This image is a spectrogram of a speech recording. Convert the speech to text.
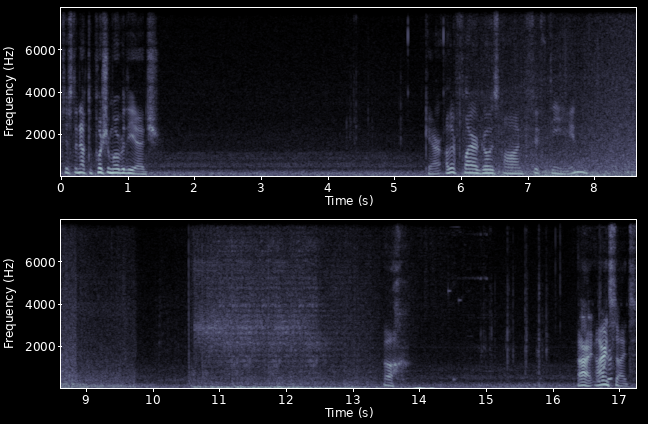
Just enough to push him over the edge. Okay, our other flyer goes on 15. Ugh. Alright, Ironsides.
